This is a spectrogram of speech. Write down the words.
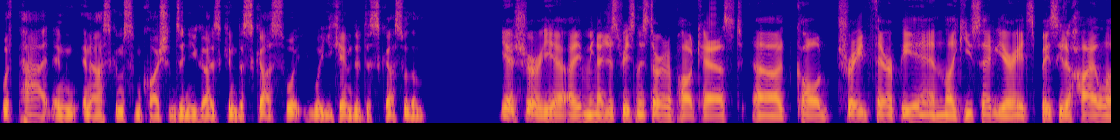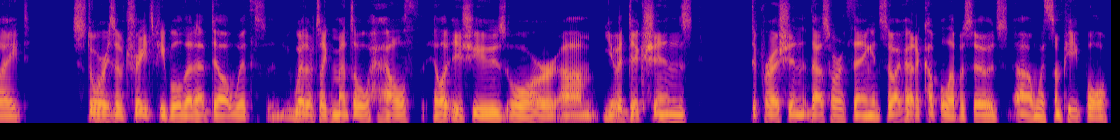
with Pat and, and ask him some questions and you guys can discuss what, what you came to discuss with him. Yeah, sure. Yeah. I mean, I just recently started a podcast uh, called Trade Therapy. And like you said, Gary, it's basically to highlight stories of tradespeople that have dealt with whether it's like mental health issues or, um, you know, addictions, depression, that sort of thing. And so I've had a couple episodes uh, with some people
